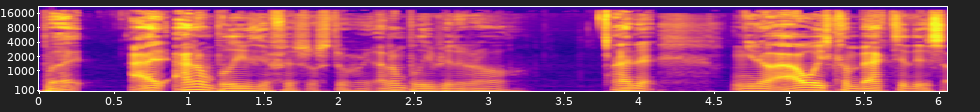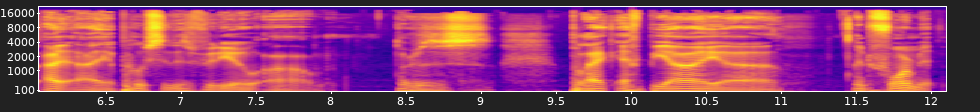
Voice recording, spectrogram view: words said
but I, I don't believe the official story. I don't believe it at all. And you know, I always come back to this. I, I posted this video. Um, there was this black FBI uh, informant.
